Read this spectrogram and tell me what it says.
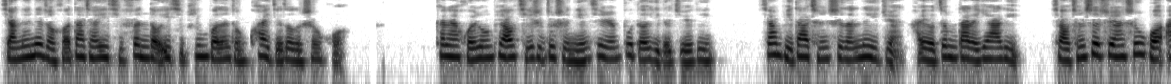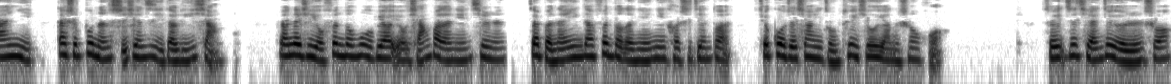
想念那种和大家一起奋斗、一起拼搏的那种快节奏的生活。看来回笼漂其实就是年轻人不得已的决定。相比大城市的内卷，还有这么大的压力，小城市虽然生活安逸，但是不能实现自己的理想，让那些有奋斗目标、有想法的年轻人，在本来应该奋斗的年龄和时间段，却过着像一种退休一样的生活。所以之前就有人说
